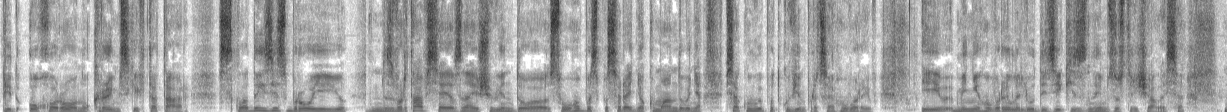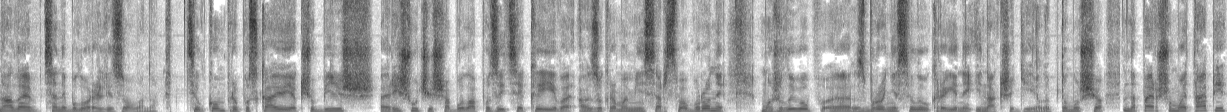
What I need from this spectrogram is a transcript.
під охорону кримських татар склади зі зброєю. Звертався, я знаю, що він до свого безпосереднього командування. В всякому випадку він про це говорив. І мені говорили люди, з які з ним зустрічалися. Ну але це не було реалізовано. Цілком припускаю, якщо більш рішучіша була позиція Києва, зокрема Міністерства оборони, можливо б е, Збройні сили України інакше діяли б, тому що на першому етапі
